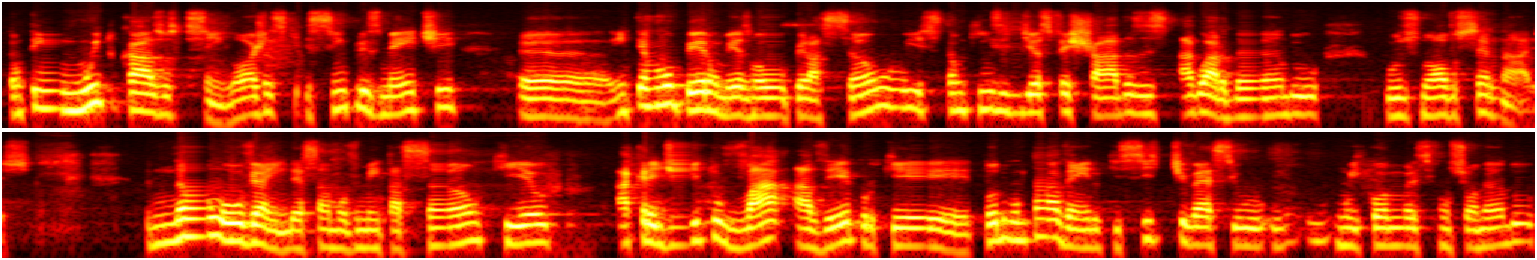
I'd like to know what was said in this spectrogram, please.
Então, tem muito caso, sim, lojas que simplesmente é, interromperam mesmo a operação e estão 15 dias fechadas, aguardando os novos cenários. Não houve ainda essa movimentação que eu acredito vá haver, porque todo mundo está vendo que se tivesse um e-commerce funcionando,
